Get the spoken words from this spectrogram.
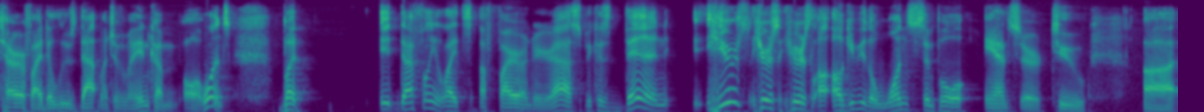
terrified to lose that much of my income all at once, but it definitely lights a fire under your ass because then here's here's here's I'll give you the one simple answer to uh,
